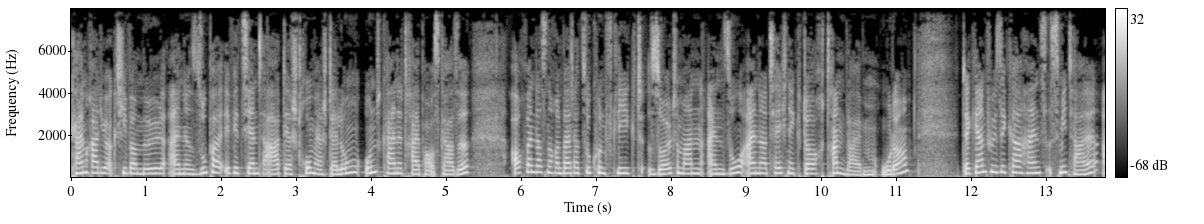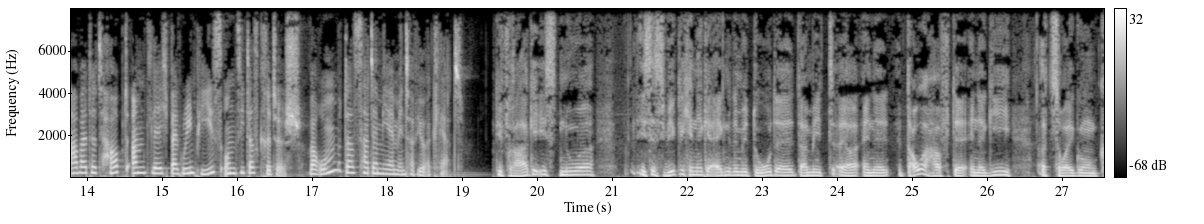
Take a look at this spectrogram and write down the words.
Kein radioaktiver Müll, eine super effiziente Art der Stromherstellung und keine Treibhausgase. Auch wenn das noch in weiter Zukunft liegt, sollte man an so einer Technik doch dranbleiben, oder? Der Kernphysiker Heinz Smital arbeitet hauptamtlich bei Greenpeace und sieht das kritisch. Warum? Das hat er mir im Interview erklärt. Die Frage ist nur, ist es wirklich eine geeignete Methode, damit äh, eine dauerhafte Energieerzeugung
